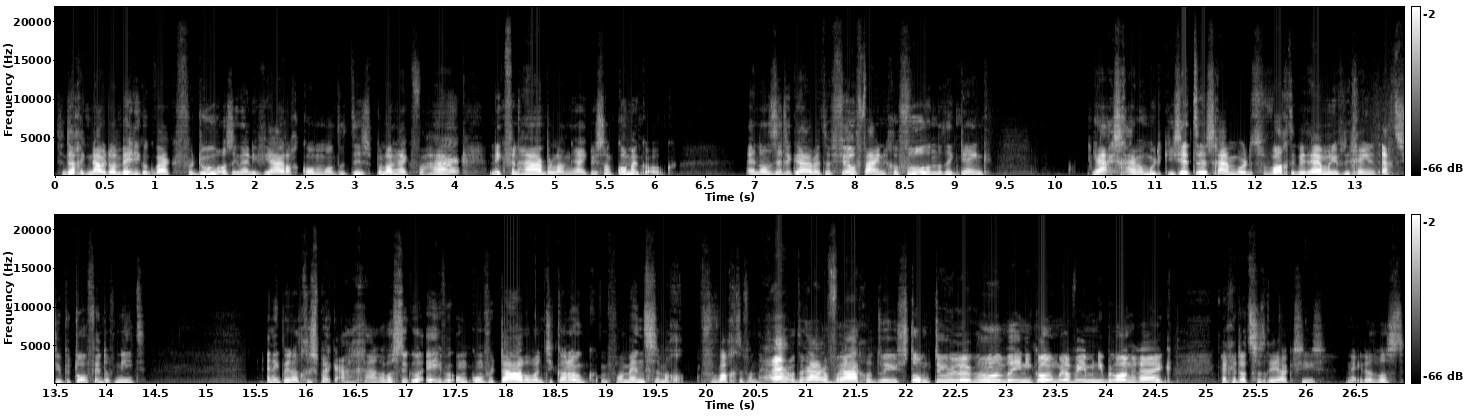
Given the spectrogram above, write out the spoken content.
Toen dacht ik, nou, dan weet ik ook waar ik voor doe als ik naar die verjaardag kom. Want het is belangrijk voor haar en ik vind haar belangrijk. Dus dan kom ik ook. En dan zit ik daar met een veel fijner gevoel dan dat ik denk... Ja, schijnbaar moet ik hier zitten, schijnbaar wordt het verwacht. Ik weet helemaal niet of diegene het echt super tof vindt of niet. En ik ben dat gesprek aangegaan. Dat was natuurlijk wel even oncomfortabel. Want je kan ook van mensen verwachten van... Wat een rare vraag. Wat doe je stom, tuurlijk. wil je niet komen, dan vind je me niet belangrijk. Krijg je dat soort reacties? Nee, dat was...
